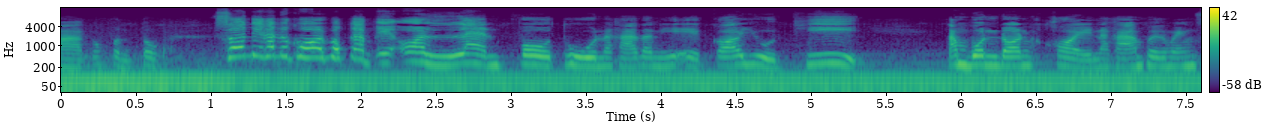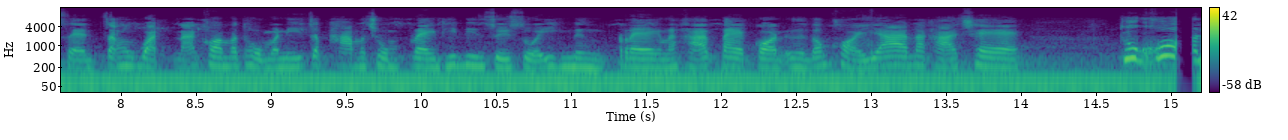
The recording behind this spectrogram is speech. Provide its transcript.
มาก็ฝนตก สวัสดีค่ะทุกคน พบกับเอออนแลนด์โฟทูนะคะ ตอนนี้เอกก็อยู่ที่ตำบลดอนคอยนะคะอำเภอกำแพงแสนจังหวัดนครปฐมวันนี้จะพามาชมแปลงที่ดินสวยๆ อีกหนึ่งแปลงนะคะ แต่ก่อนอื่นต้องขออนุญาตนะคะ แชร์ ทุกคน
